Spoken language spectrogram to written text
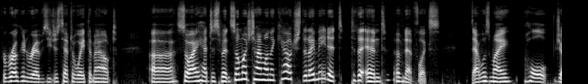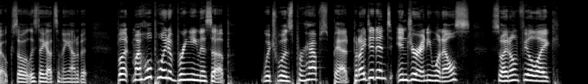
for broken ribs. You just have to wait them out. Uh, so I had to spend so much time on the couch that I made it to the end of Netflix. That was my whole joke. So at least I got something out of it. But my whole point of bringing this up, which was perhaps bad, but I didn't injure anyone else. So I don't feel like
